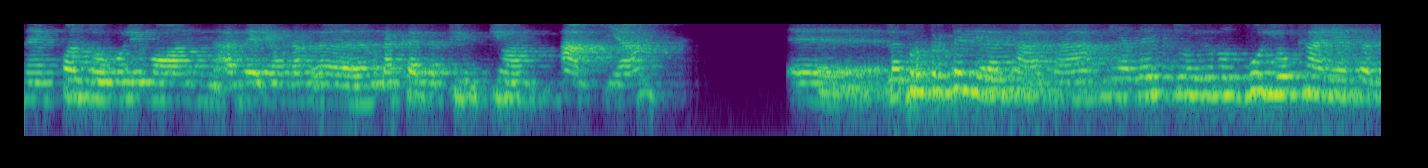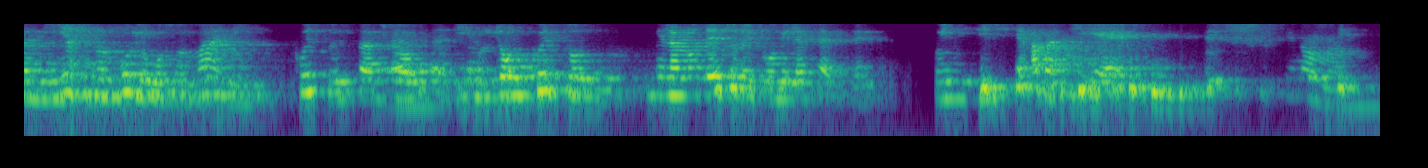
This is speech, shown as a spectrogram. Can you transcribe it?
eh, quando volevo avere una, eh, una casa più, più ampia, eh, la proprietaria della casa mi ha detto io non voglio cani a casa mia e non voglio musulmani. Questo è stato, io, questo me l'hanno detto nel 2007, quindi avanti ieri. Sì, no, sì.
